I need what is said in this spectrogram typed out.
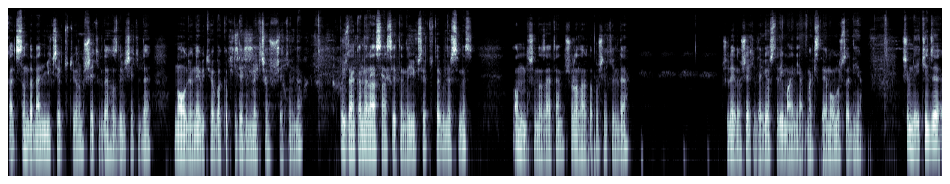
açısını da ben yüksek tutuyorum. Şu şekilde hızlı bir şekilde ne oluyor ne bitiyor bakıp gidebilmek için şu şekilde. Bu yüzden kamera hassasiyetini de yüksek tutabilirsiniz. Onun dışında zaten şuralarda bu şekilde. Şurayı da o şekilde göstereyim aynı yapmak isteyen olursa diye. Şimdi ikinci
